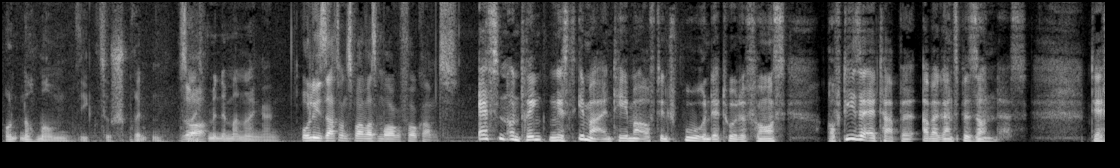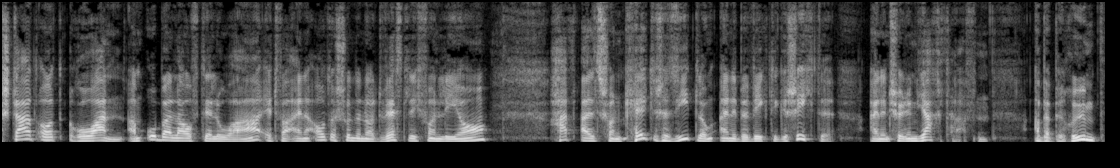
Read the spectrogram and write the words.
und nochmal um den Sieg zu sprinten. So. Vielleicht mit einem anderen Gang. Uli, sagt uns mal, was morgen vorkommt. Essen und Trinken ist immer ein Thema auf den Spuren der Tour de France, auf dieser Etappe aber ganz besonders. Der Startort Roanne am Oberlauf der Loire, etwa eine Autostunde nordwestlich von Lyon, hat als schon keltische Siedlung eine bewegte Geschichte, einen schönen Yachthafen. Aber berühmt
